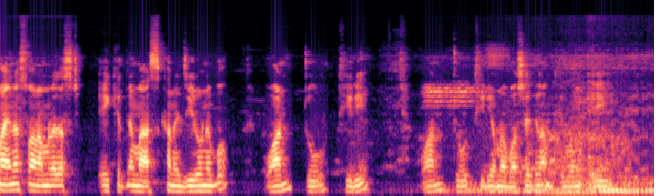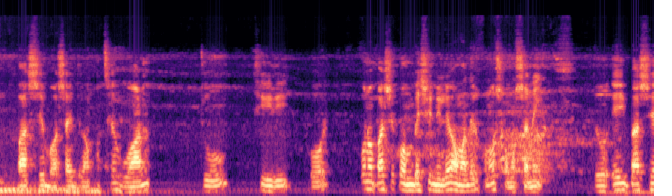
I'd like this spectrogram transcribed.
মাইনাস ওয়ান আমরা জাস্ট এই ক্ষেত্রে মাঝখানে জিরো নেব। One two three one two three আমরা বসাই দিলাম এবং এই পাশে বসাই দিলাম হচ্ছে ওয়ান টু থ্রি ফোর কোনো পাশে কম বেশি নিলেও আমাদের কোনো সমস্যা নেই। তো এই পাশে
